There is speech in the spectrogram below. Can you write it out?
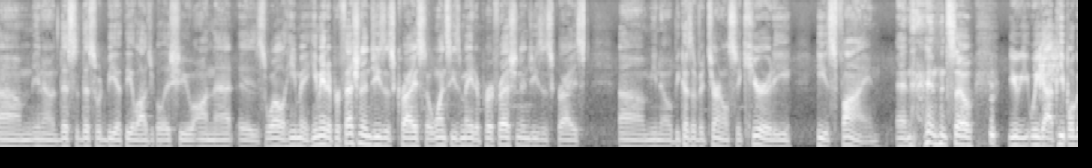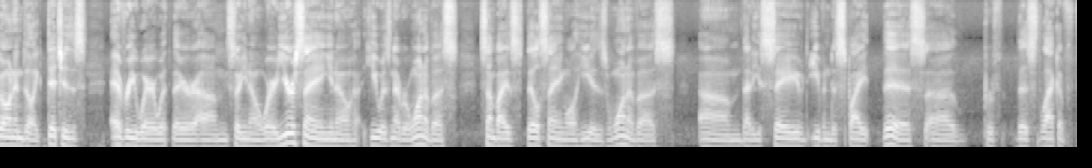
Um, you know, this this would be a theological issue on that as well. He made he made a profession in Jesus Christ. So once he's made a profession in Jesus Christ, um, you know, because of eternal security, he's fine. And and so you we got people going into like ditches everywhere with their um, so you know where you're saying you know he was never one of us. Somebody's still saying, well, he is one of us. Um, that he's saved even despite this uh, perf- this lack of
